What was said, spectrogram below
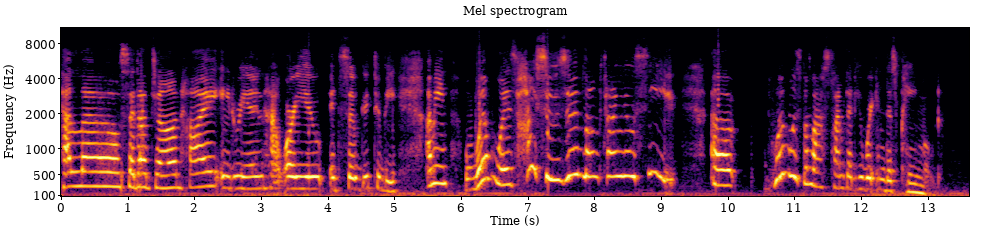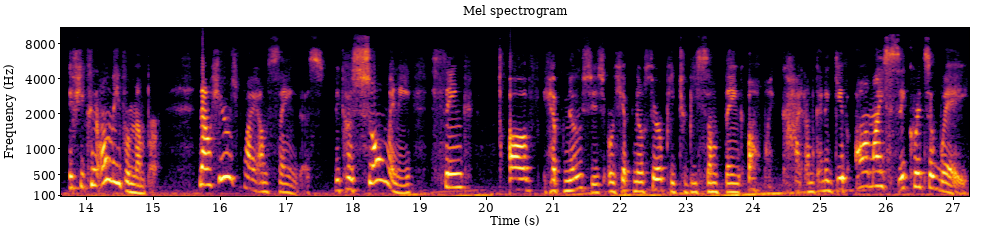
hello, Sada John. Hi, Adrian. How are you? It's so good to be. I mean, when was, hi, Susan. Long time no see. Uh, when was the last time that you were in this pain mode? If you can only remember. Now, here's why I'm saying this. Because so many think of hypnosis or hypnotherapy to be something, oh my God, I'm going to give all my secrets away.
